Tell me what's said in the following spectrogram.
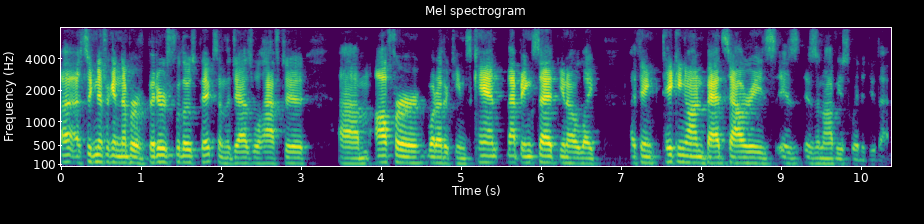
a, a significant number of bidders for those picks, and the Jazz will have to um, offer what other teams can't. That being said, you know, like I think taking on bad salaries is is an obvious way to do that.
